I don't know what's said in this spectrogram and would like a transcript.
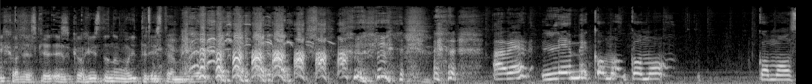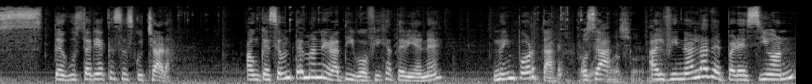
Híjole, es que escogiste uno muy triste, amigo. A ver, léeme como, como, como te gustaría que se escuchara. Aunque sea un tema negativo, fíjate bien, ¿eh? No importa. O sea, al final la depresión,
